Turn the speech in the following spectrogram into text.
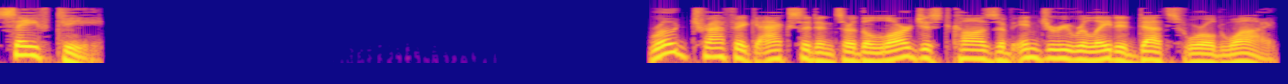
Safety Road traffic accidents are the largest cause of injury-related deaths worldwide.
